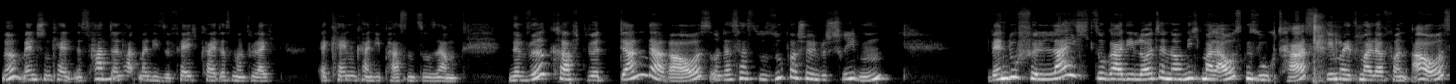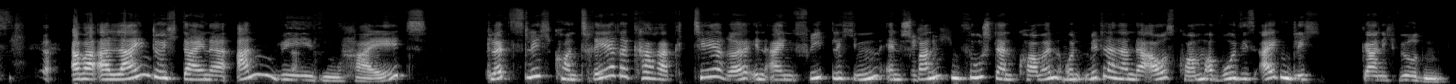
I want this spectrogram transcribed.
ne, Menschenkenntnis hat, dann hat man diese Fähigkeit, dass man vielleicht erkennen kann, die passen zusammen. Eine Wirkkraft wird dann daraus, und das hast du super schön beschrieben, wenn du vielleicht sogar die Leute noch nicht mal ausgesucht hast, gehen wir jetzt mal davon aus. Aber allein durch deine Anwesenheit plötzlich konträre Charaktere in einen friedlichen, entspannten Zustand kommen und Mhm. miteinander auskommen, obwohl sie es eigentlich gar nicht würden,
